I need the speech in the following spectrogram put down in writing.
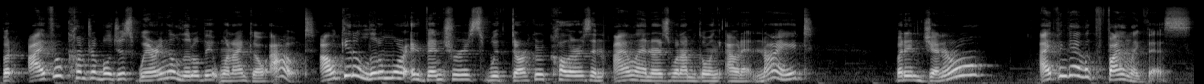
But I feel comfortable just wearing a little bit when I go out. I'll get a little more adventurous with darker colors and eyeliners when I'm going out at night, But in general, I think I look fine like this.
